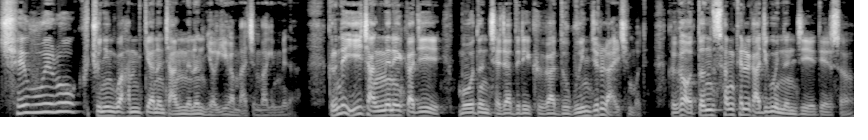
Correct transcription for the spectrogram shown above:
최후로 그 주님과 함께하는 장면은 여기가 마지막입니다. 그런데 이 장면에까지 모든 제자들이 그가 누구인지를 알지 못해, 그가 어떤 상태를 가지고 있는지에 대해서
